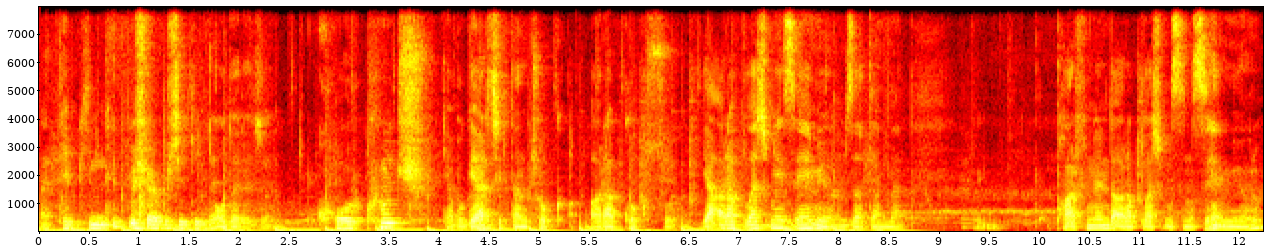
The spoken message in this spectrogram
Yani tepkim net bir şey bu şekilde. o derece. Korkunç. Ya bu gerçekten çok Arap kokusu. Ya Araplaşmayı sevmiyorum zaten ben. Parfümlerin de Araplaşmasını sevmiyorum.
